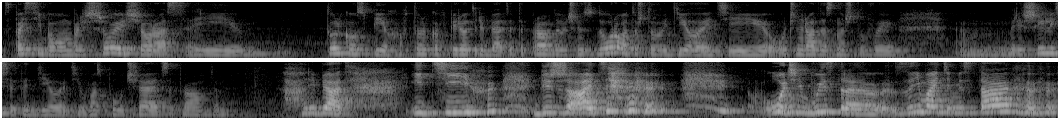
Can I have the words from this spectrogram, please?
Спасибо вам большое еще раз. И только успехов, только вперед, ребят. Это правда очень здорово, то, что вы делаете. И очень радостно, что вы эм, решились это делать, и у вас получается, правда. Ребят, идти, бежать, очень быстро занимайте места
